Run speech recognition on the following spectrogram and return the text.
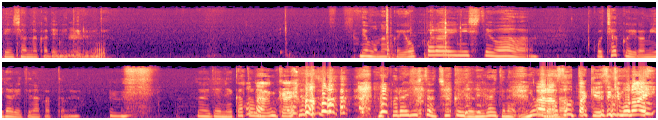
電車の中で寝てるみたいな。でもなんか酔っ払いにしてはこう着衣が乱れてなかったのよ。うん。それで寝方コも 酔っ払いにしては着衣が乱れてない。妙だな。争った形跡もない。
